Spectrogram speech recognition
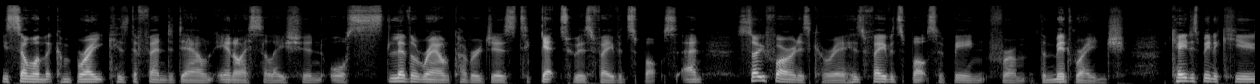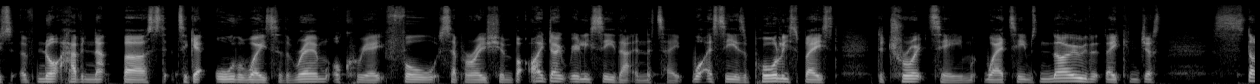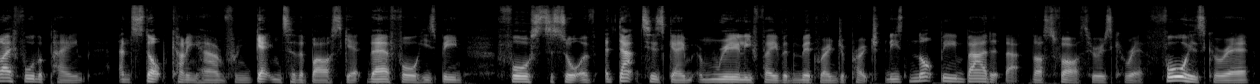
He's someone that can break his defender down in isolation or slither around coverages to get to his favoured spots. And so far in his career, his favoured spots have been from the mid range. Cade has been accused of not having that burst to get all the way to the rim or create full separation, but I don't really see that in the tape. What I see is a poorly spaced Detroit team where teams know that they can just stifle the paint and stop Cunningham from getting to the basket. Therefore, he's been forced to sort of adapt his game and really favour the mid range approach. And he's not been bad at that thus far through his career. For his career,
